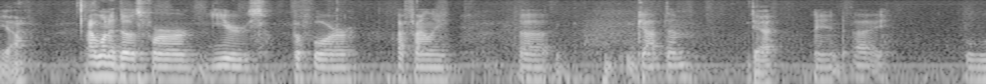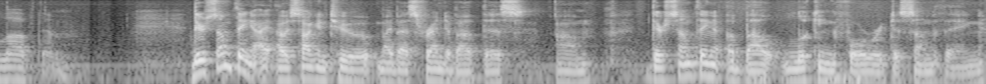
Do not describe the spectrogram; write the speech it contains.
Yeah. I wanted those for years before I finally uh, got them, Yeah. and I love them. There's something I, I was talking to my best friend about this. Um, there's something about looking forward to something,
